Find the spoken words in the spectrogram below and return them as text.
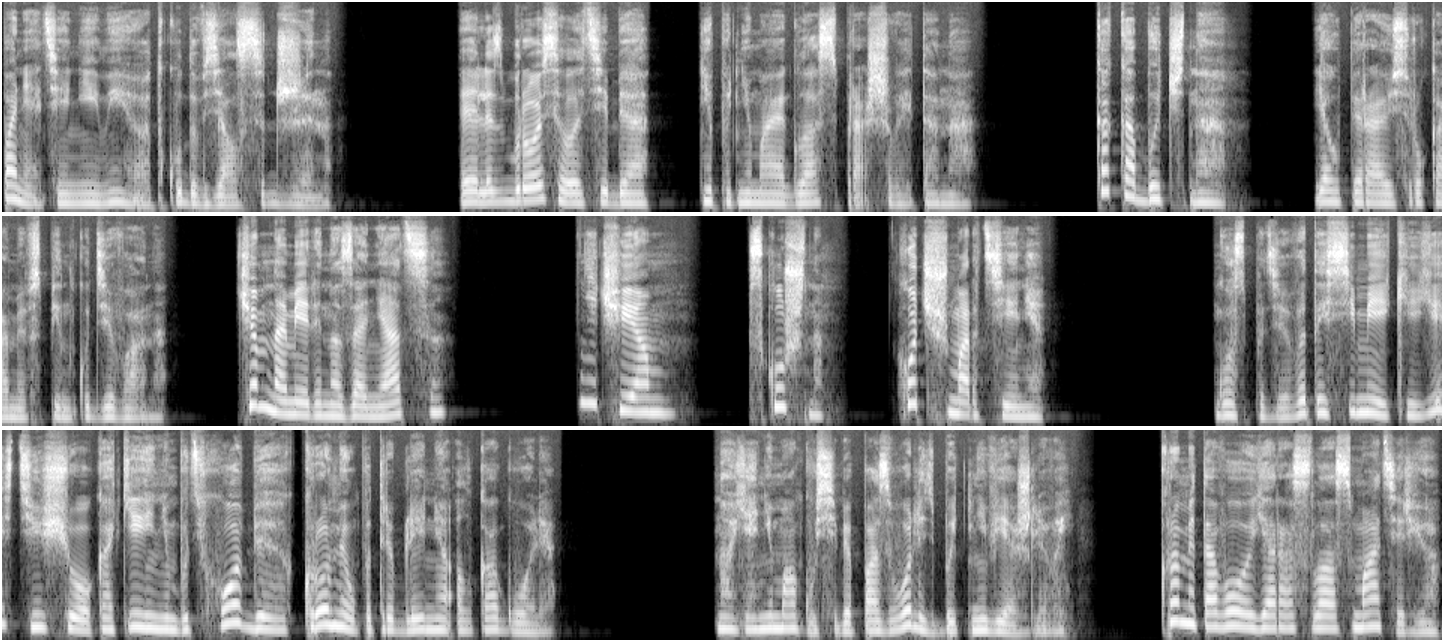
Понятия не имею, откуда взялся джин. «Элис бросила тебя?» — не поднимая глаз, спрашивает она. «Как обычно». Я упираюсь руками в спинку дивана. «Чем намерена заняться?» «Ничем. Скучно. Хочешь мартини?» Господи, в этой семейке есть еще какие-нибудь хобби, кроме употребления алкоголя? Но я не могу себе позволить быть невежливой. Кроме того, я росла с матерью,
